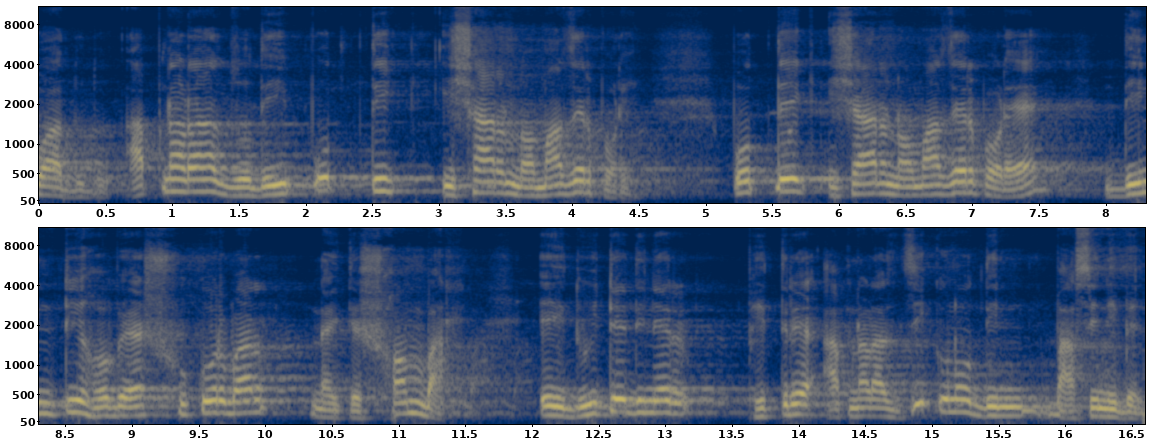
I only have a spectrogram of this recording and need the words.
ওয়াদুদু, আপনারা যদি প্রত্যেক ঈশার নমাজের পরে, প্রত্যেক ঈশার নমাজের পরে দিনটি হবে শুক্রবার নাইতে সোমবার, এই দুইটে দিনের ভিতরে আপনারা যে কোনো দিন বাছি নেবেন।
